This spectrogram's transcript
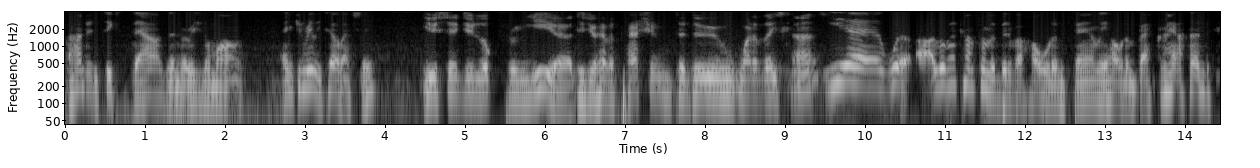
106,000 original miles, and you can really tell actually. You said you looked for a year. Did you have a passion to do one of these cars? Yeah, well, uh, look, I come from a bit of a Holden family, Holden background.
